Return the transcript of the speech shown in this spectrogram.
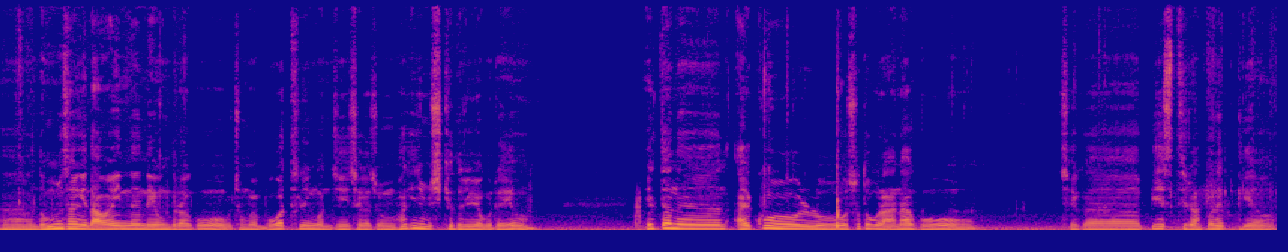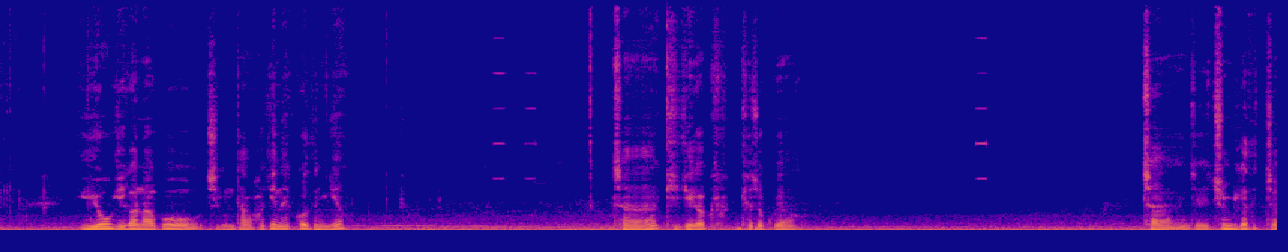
아, 논문상에 나와 있는 내용들하고 정말 뭐가 틀린 건지 제가 좀 확인 좀 시켜드리려고 그래요. 일단은, 알코올로 소독을 안 하고, 제가 BST를 한번 해볼게요. 유효기간하고 지금 다 확인했거든요. 자, 기계가 켜- 켜졌고요. 자, 이제 준비가 됐죠.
